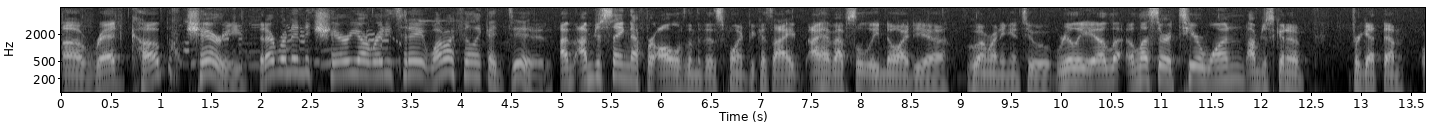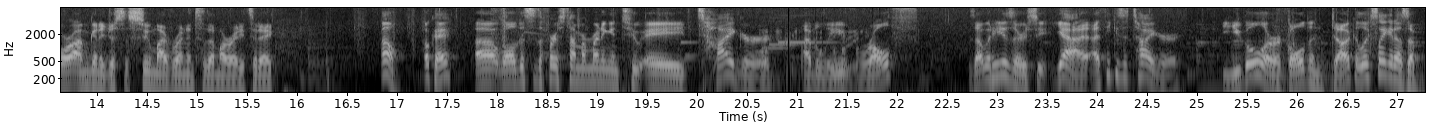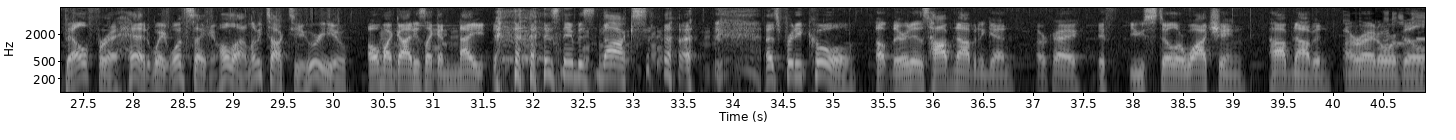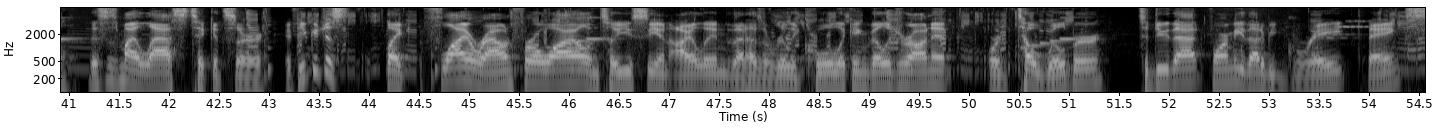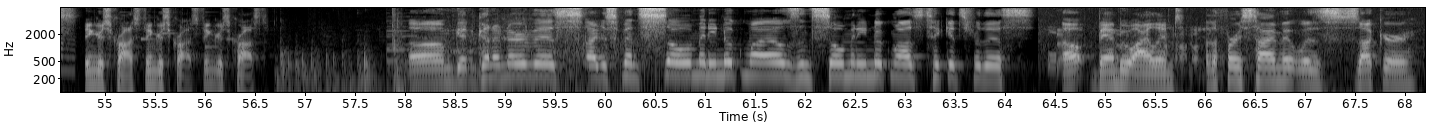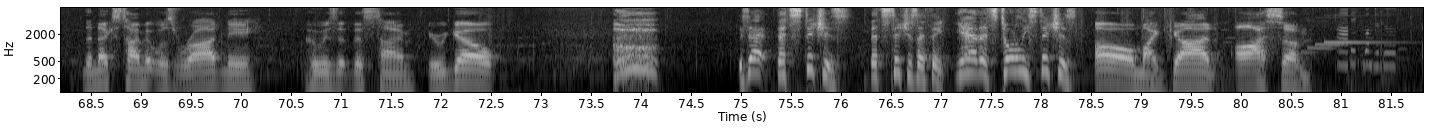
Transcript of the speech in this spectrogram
uh, red cub? Cherry. Did I run into Cherry already today? Why do I feel like I did? I'm, I'm just saying that for all of them at this point because I, I have absolutely no idea who I'm running into. Really, unless they're a tier one, I'm just to forget them. Or I'm to just assume I've run into them already today. Oh, okay. Uh, well, this is the first time I'm running into a tiger, I believe. Rolf? Is that what he is? Or is he? Yeah, I think he's a tiger eagle or a golden duck? It looks like it has a bell for a head. Wait, one second. Hold on. Let me talk to you. Who are you? Oh my god, he's like a knight. His name is Knox. That's pretty cool. Oh, there it is. Hobnobbing again. Okay. If you still are watching, hobnobbing. All right, Orville. This is my last ticket, sir. If you could just like fly around for a while until you see an island that has a really cool looking villager on it or tell Wilbur to do that for me, that'd be great. Thanks. Fingers crossed, fingers crossed, fingers crossed. Oh, I'm getting kind of nervous. I just spent so many Nook Miles and so many Nook Miles tickets for this. Oh, Bamboo Island. The first time it was Zucker. The next time it was Rodney. Who is it this time? Here we go. is that, that's Stitches. That's Stitches, I think. Yeah, that's totally Stitches. Oh my god, awesome.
